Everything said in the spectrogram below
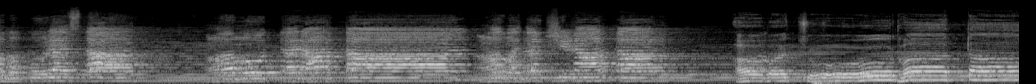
अवपुरस्तात् अवोत्तरात्तात् अवदक्षिणात्तात्। अवचोर्ध्वात्तात्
